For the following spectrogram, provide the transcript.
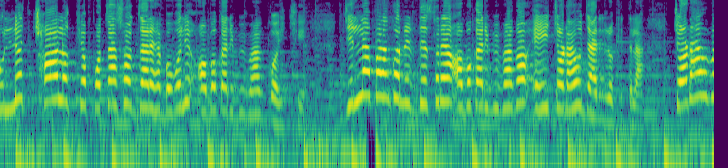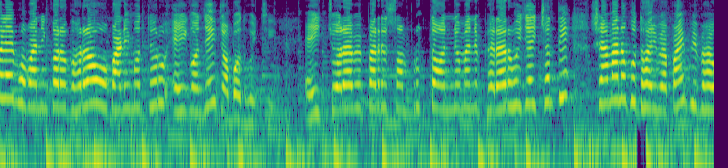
ମୂଲ୍ୟ ଛଅ ଲକ୍ଷ ପଚାଶ ହଜାର ହେବ ବୋଲି ଅବକାରୀ ବିଭାଗ କହିଛି ଜିଲ୍ଲାପାଳଙ୍କ ନିର୍ଦ୍ଦେଶରେ ଅବକାରୀ ବିଭାଗ ଏହି ଚଢ଼ାଉ ଜାରି ରଖିଥିଲା ଚଢ଼ାଉ ବେଳେ ଭବାନୀଙ୍କର ଘର ଓ ବାଡ଼ି ମଧ୍ୟରୁ ଏହି ଗଞ୍ଜେଇ ଜବତ ହୋଇଛି ଏହି ଚୋରା ବେପାରରେ ସମ୍ପୃକ୍ତ ଅନ୍ୟମାନେ ଫେରାର ହୋଇଯାଇଛନ୍ତି ସେମାନଙ୍କୁ ଧରିବା ପାଇଁ ବିଭାଗ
